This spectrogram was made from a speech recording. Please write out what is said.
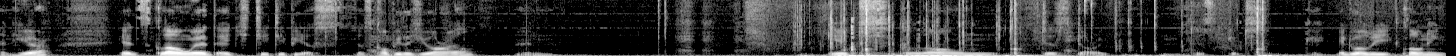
And here it's clone with HTTPS just copy the URL and git clone this dark this okay it will be cloning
